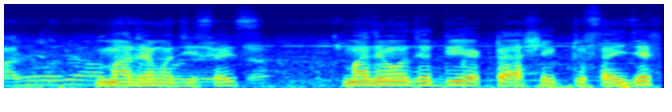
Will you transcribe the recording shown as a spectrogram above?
মাঝে মাঝে মাঝামাঝি সাইজ মাঝে মাঝে দুই একটা আসে একটু সাইজের।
